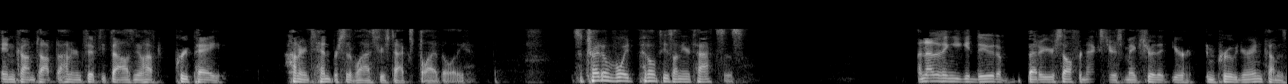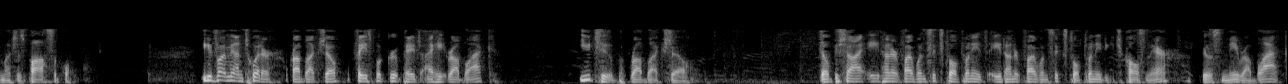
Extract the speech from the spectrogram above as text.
income topped 150,000, you'll have to prepay 110% of last year's tax liability. So try to avoid penalties on your taxes. Another thing you could do to better yourself for next year is make sure that you're improving your income as much as possible. You can find me on Twitter, Rob Black Show, Facebook group page, I Hate Rob Black, YouTube, Rob Black Show. Don't be shy, 800 516 1220. It's 800 516 1220 to get your calls in the air. You're listening to me, Rob Black,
